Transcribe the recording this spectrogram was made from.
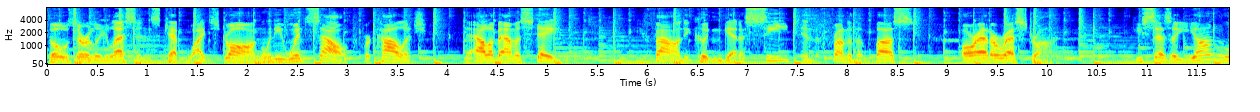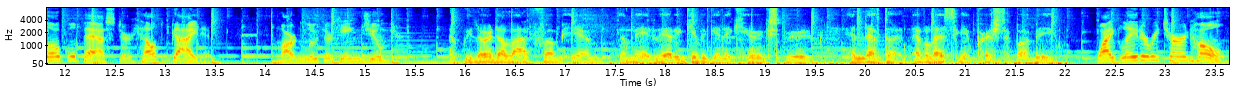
Those early lessons kept White strong when he went south for college to Alabama State. He found he couldn't get a seat in the front of the bus or at a restaurant. He says a young local pastor helped guide him, Martin Luther King Jr. We learned a lot from him, a man who had a giving and a caring spirit and left an everlasting impression upon me. White later returned home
